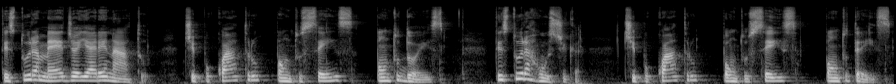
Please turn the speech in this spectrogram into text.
Textura média e arenato, tipo 4.6.2. Textura rústica, tipo 4.6.3.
